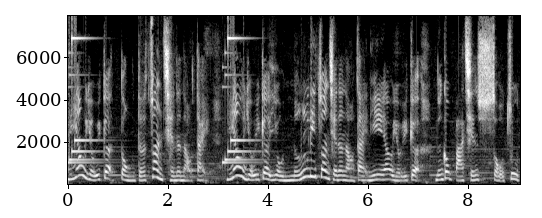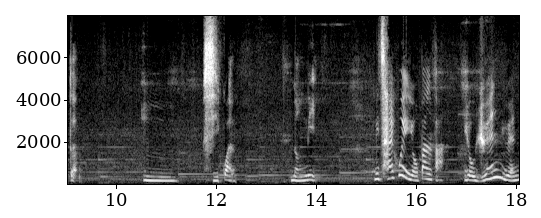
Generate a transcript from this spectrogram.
你要有一个懂得赚钱的脑袋，你要有一个有能力赚钱的脑袋，你也要有一个能够把钱守住的，嗯，习惯、能力，你才会有办法有源源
